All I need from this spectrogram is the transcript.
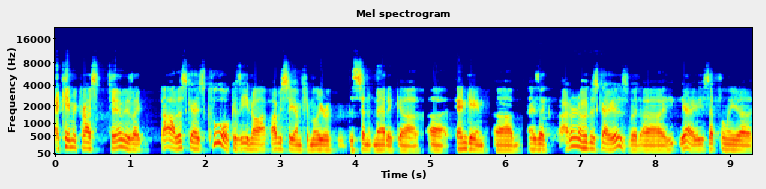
I came across Tim. He's like, oh, this guy's cool because you know obviously I'm familiar with the cinematic uh, uh, Endgame. Um, I was like, I don't know who this guy is, but uh, yeah, he's definitely uh,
